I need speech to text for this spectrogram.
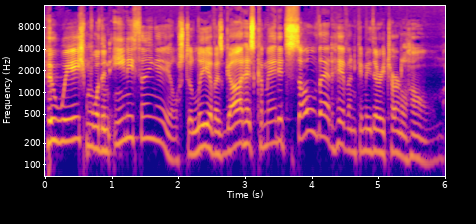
who wish more than anything else to live as God has commanded so that heaven can be their eternal home.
